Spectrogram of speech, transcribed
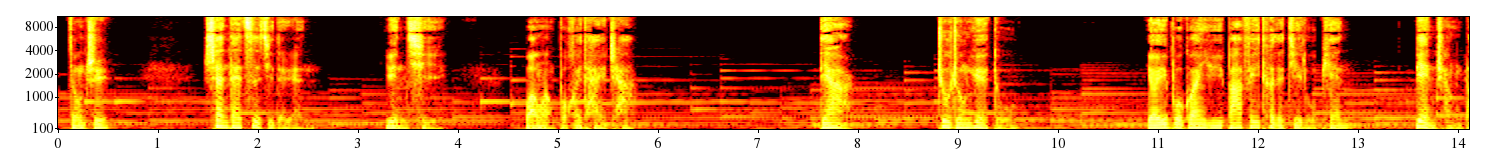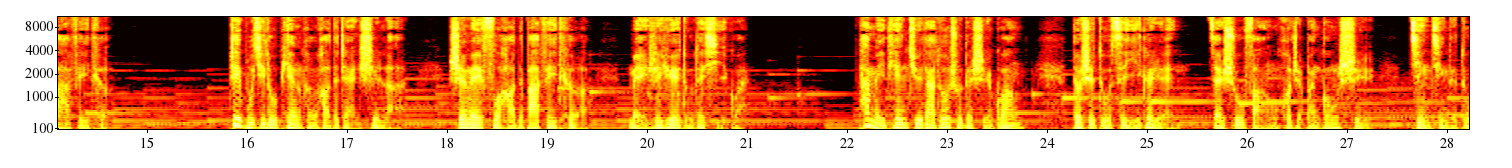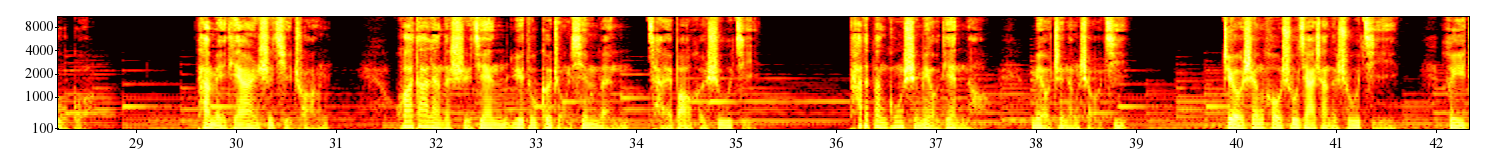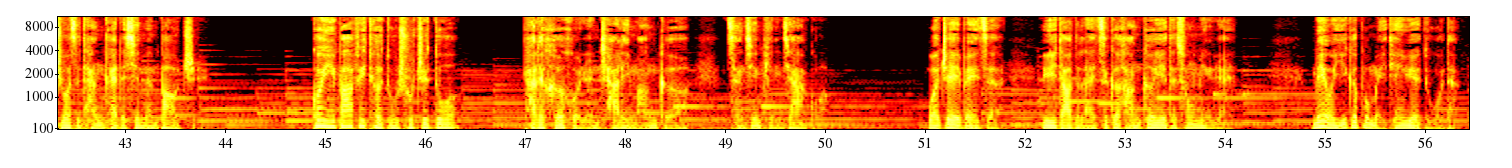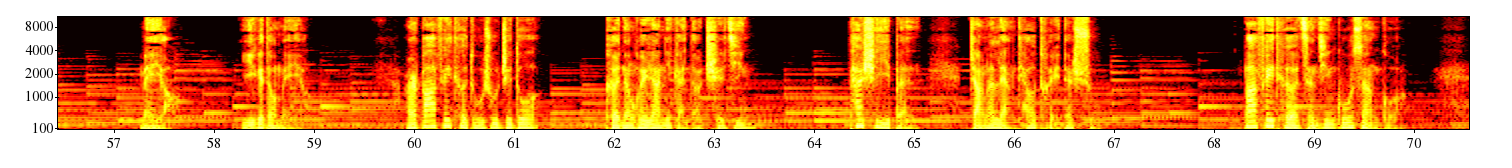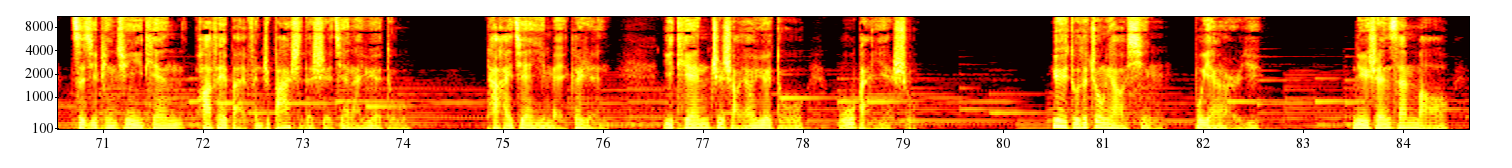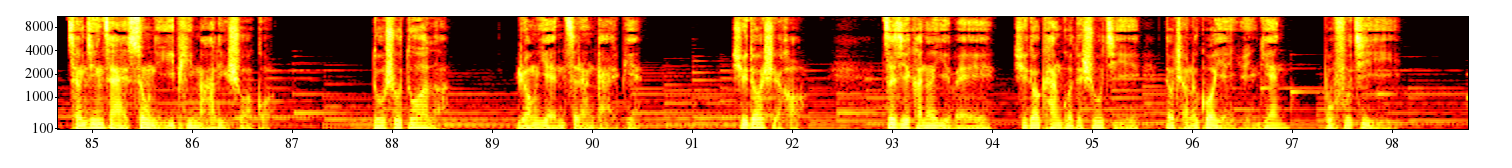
总之，善待自己的人。运气，往往不会太差。第二，注重阅读。有一部关于巴菲特的纪录片，《变成巴菲特》。这部纪录片很好的展示了身为富豪的巴菲特每日阅读的习惯。他每天绝大多数的时光，都是独自一个人在书房或者办公室静静的度过。他每天按时起床。花大量的时间阅读各种新闻、财报和书籍。他的办公室没有电脑，没有智能手机，只有身后书架上的书籍和一桌子摊开的新闻报纸。关于巴菲特读书之多，他的合伙人查理芒格曾经评价过：“我这辈子遇到的来自各行各业的聪明人，没有一个不每天阅读的，没有，一个都没有。而巴菲特读书之多。”可能会让你感到吃惊，它是一本长了两条腿的书。巴菲特曾经估算过，自己平均一天花费百分之八十的时间来阅读。他还建议每个人一天至少要阅读五百页书。阅读的重要性不言而喻。女神三毛曾经在《送你一匹马》里说过：“读书多了，容颜自然改变。”许多时候，自己可能以为许多看过的书籍都成了过眼云烟，不复记忆。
